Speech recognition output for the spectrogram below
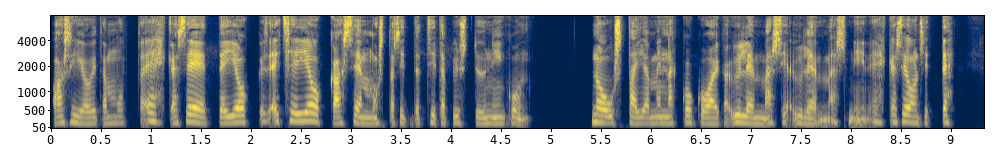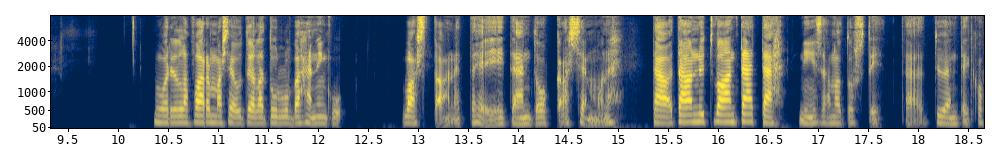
asioita, mutta ehkä se, että, ei ole, että se ei olekaan semmoista että sitä pystyy niin kuin nousta ja mennä koko aika ylemmäs ja ylemmäs, niin ehkä se on sitten nuorilla farmaseuteilla tullut vähän niin kuin vastaan, että hei, ei tämä nyt olekaan semmoinen. Tämä, tämä on nyt vaan tätä niin sanotusti, tämä työnteko.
